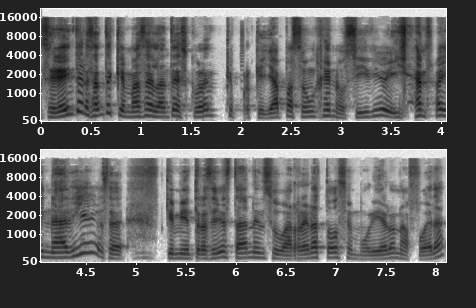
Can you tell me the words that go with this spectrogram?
Sería interesante que más adelante descubran que porque ya pasó un genocidio y ya no hay nadie, o sea, que mientras ellos estaban en su barrera todos se murieron afuera.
